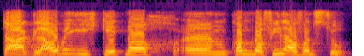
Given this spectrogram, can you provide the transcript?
da glaube ich, geht noch, ähm, kommt noch viel auf uns zu.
